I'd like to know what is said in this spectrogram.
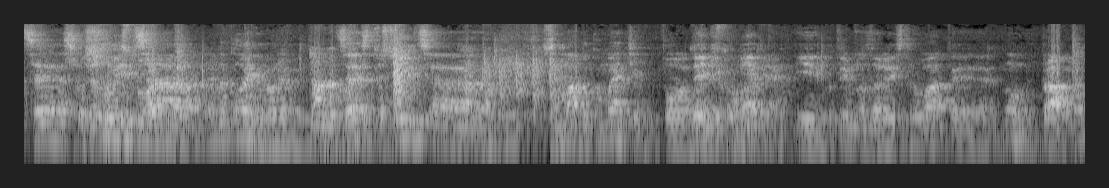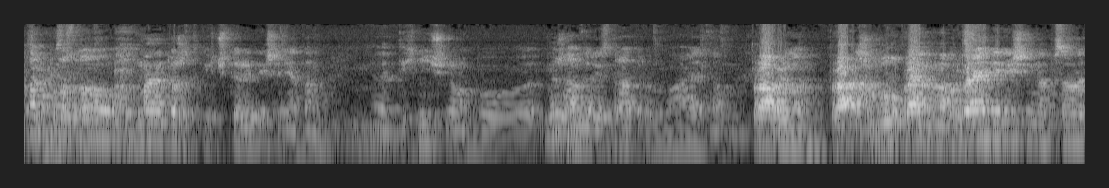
це стосується, ми на колеги говорили, це стосується нема документів по деяких об'єктах і потрібно зареєструвати, ну, правильно. Ну, там просто в мене теж таких чотири рішення, там е, технічно, бо державний реєстратор вимагає там. Правильно, правильно, щоб було правильно написано. Попереднє рішення написали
